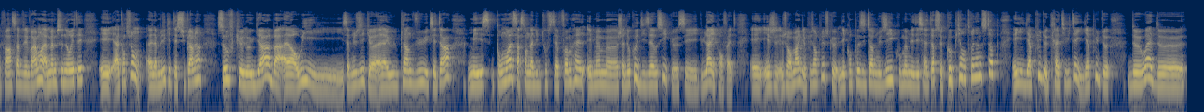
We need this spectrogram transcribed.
enfin ça faisait vraiment la même sonorité. Et attention, euh, la musique était super bien. Sauf que le gars, bah alors oui, sa musique, euh, elle a eu plein de vues, etc. Mais pour moi, ça ressemble à du tout Step from Hell. Et même Shadoko disait aussi que c'est du like en fait. Et, je, remarque de plus en plus que les compositeurs de musique ou même les dessinateurs se copient entre non-stop. Et il n'y a plus de créativité, il n'y a plus de, de, de,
